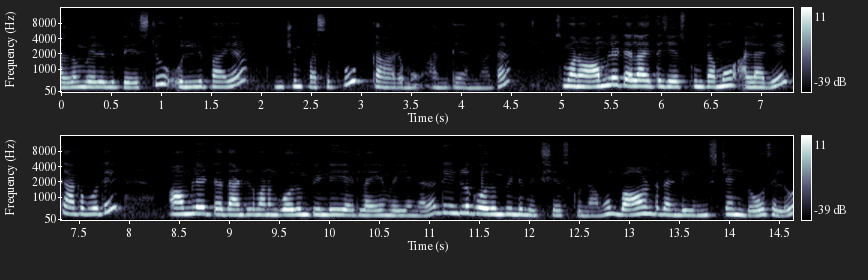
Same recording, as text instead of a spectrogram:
అల్లం వెల్లుల్లి పేస్టు ఉల్లిపాయ కొంచెం పసుపు కారము అంతే అన్నమాట. సో మనం ఆమ్లెట్ ఎలా అయితే చేసుకుంటామో అలాగే కాకపోతే ఆమ్లెట్ దాంట్లో మనం గోధుమ పిండి ఇట్లా ఏం వేయం కదా దీంట్లో గోధుమ పిండి మిక్స్ చేసుకున్నాము. బాగుంటుందండి ఇన్స్టెంట్ దోశలు.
